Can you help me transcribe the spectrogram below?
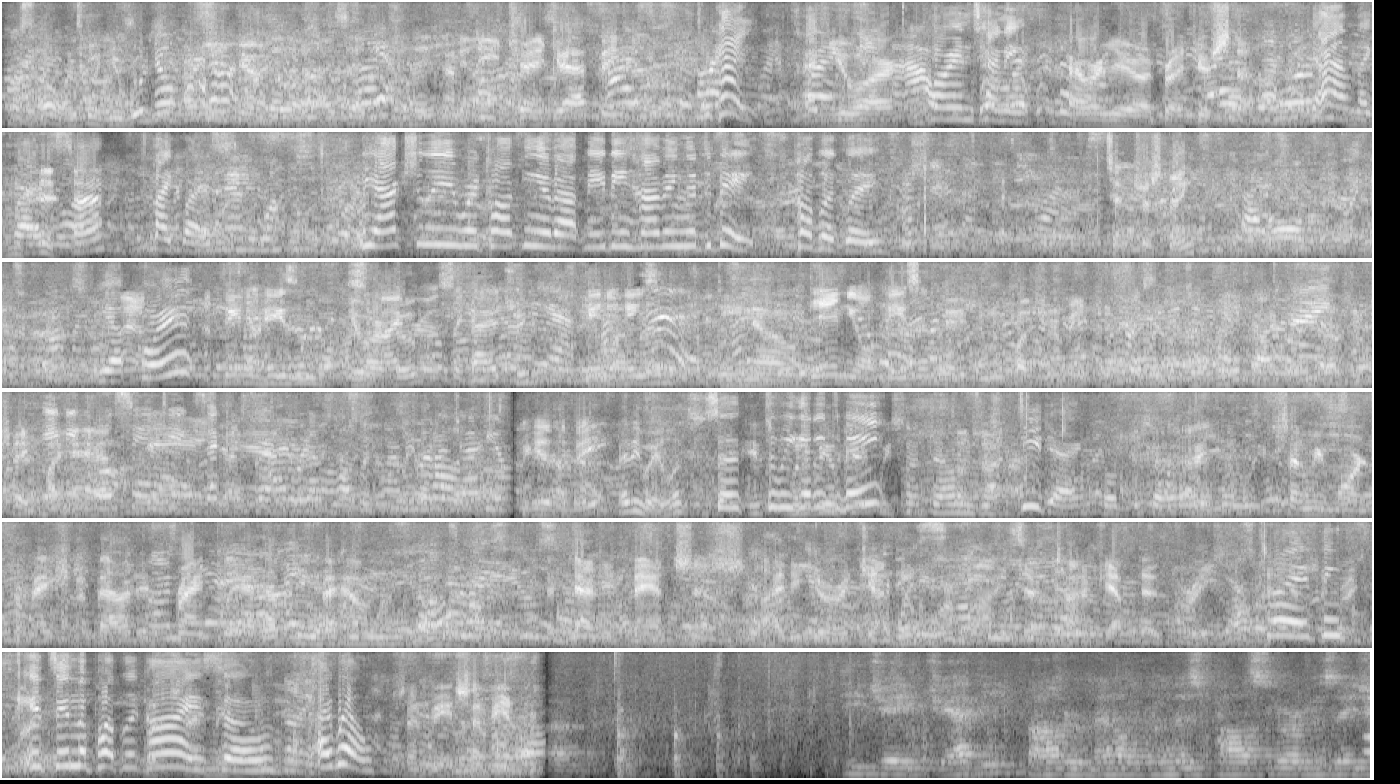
Oh, I thought you were. I'm DJ Jaffe, Hi, and you are? Lauren Tenney. How are you? I've read your stuff. Yeah, likewise. Huh? Likewise. We actually were talking about maybe having a debate publicly. It's interesting. You up for it? Daniel Hazen. You are who? Psychiatry. Daniel Hazen. Dino. Daniel Hazen. It's a pleasure to meet you. Shake my hand. Sandy, Executive Director, Mental Health Reform Project. We get a debate. Anyway, let's. So, do we get a be okay if debate? We sat down and just. DJ. Uh, send me more information about it. Frankly, I haven't found that that advances either your agenda or mine. At times you have to agree. I think it's in the public eye, so I will. Send me, send me. DJ Jaffe, founder of Mental Illness Policy Organization,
